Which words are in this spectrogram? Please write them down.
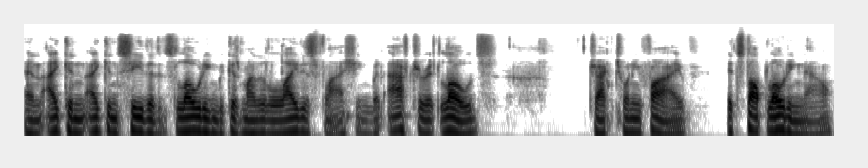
And I can I can see that it's loading because my little light is flashing. But after it loads, track 25, it stopped loading now.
